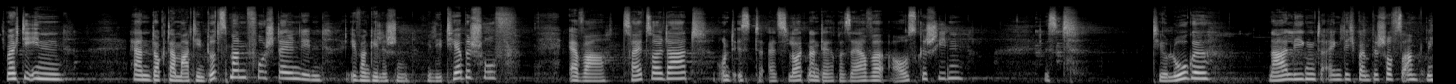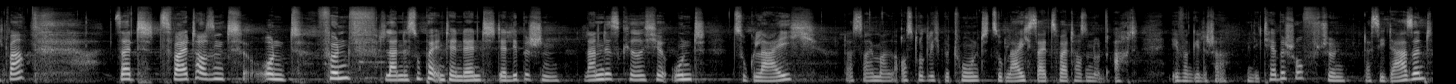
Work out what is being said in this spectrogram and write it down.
Ich möchte Ihnen Herrn Dr. Martin Dutzmann vorstellen, den evangelischen Militärbischof. Er war Zeitsoldat und ist als Leutnant der Reserve ausgeschieden, ist Theologe, naheliegend eigentlich beim Bischofsamt, nicht wahr? Seit 2005 Landessuperintendent der Lippischen Landeskirche und zugleich, das sei mal ausdrücklich betont, zugleich seit 2008 evangelischer Militärbischof. Schön, dass Sie da sind.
